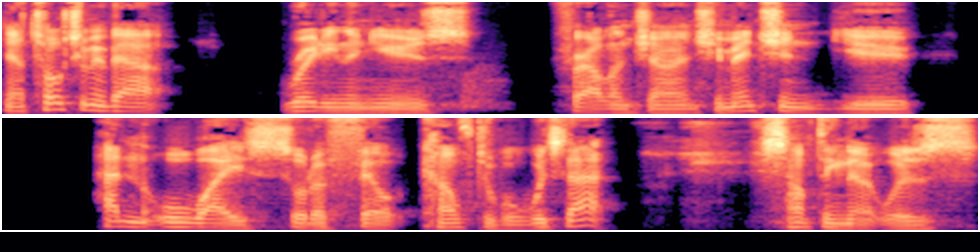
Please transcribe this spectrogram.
Now, talk to me about reading the news for Alan Jones. You mentioned you hadn't always sort of felt comfortable. Was that something that was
